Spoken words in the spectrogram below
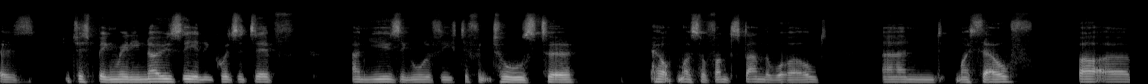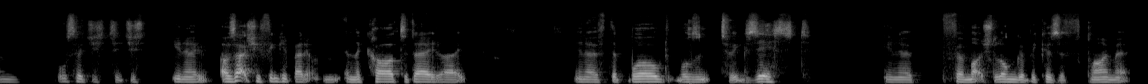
as just being really nosy and inquisitive and using all of these different tools to help myself understand the world and myself. But um, also just to just you know i was actually thinking about it in the car today like you know if the world wasn't to exist you know for much longer because of climate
